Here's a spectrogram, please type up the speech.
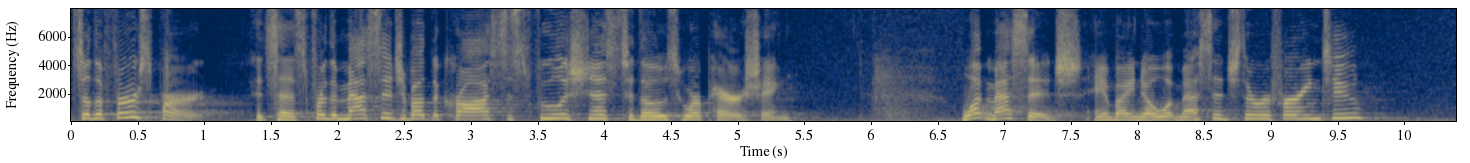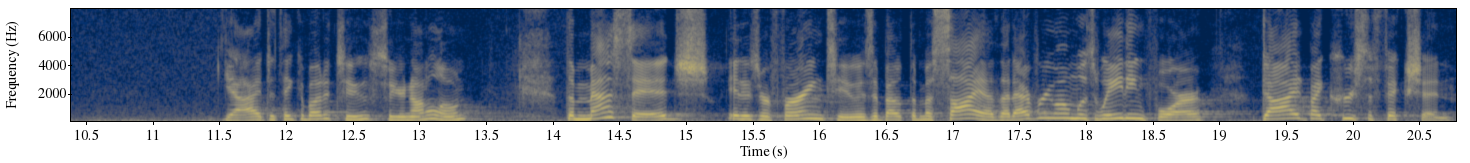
So the first part, it says, For the message about the cross is foolishness to those who are perishing. What message? Anybody know what message they're referring to? Yeah, I had to think about it too, so you're not alone. The message it is referring to is about the Messiah that everyone was waiting for, died by crucifixion.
